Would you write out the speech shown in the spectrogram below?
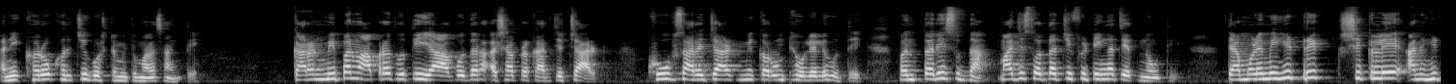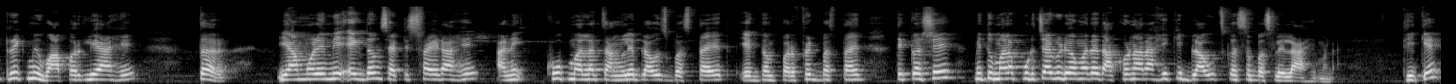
आणि खरोखरची गोष्ट मी तुम्हाला सांगते. कारण मी पण वापरत होती या अगोदर अशा प्रकारचे चार्ट. खूप सारे चार्ट मी करून ठेवलेले होते. पण तरी सुद्धा माझी स्वतःची फिटिंगच येत नव्हती. त्यामुळे मी ही ट्रिक शिकले आणि ही ट्रिक मी वापरली आहे. तर यामुळे मी एकदम सॅटिस्फाईड आहे आणि खूप मला चांगले ब्लाऊज बसतायत एकदम परफेक्ट बसतायत. ते कसे? मी तुम्हाला पुढच्या व्हिडिओमध्ये दाखवणार आहे की ब्लाऊज कसं बसलेलं आहे मला. ठीक आहे?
